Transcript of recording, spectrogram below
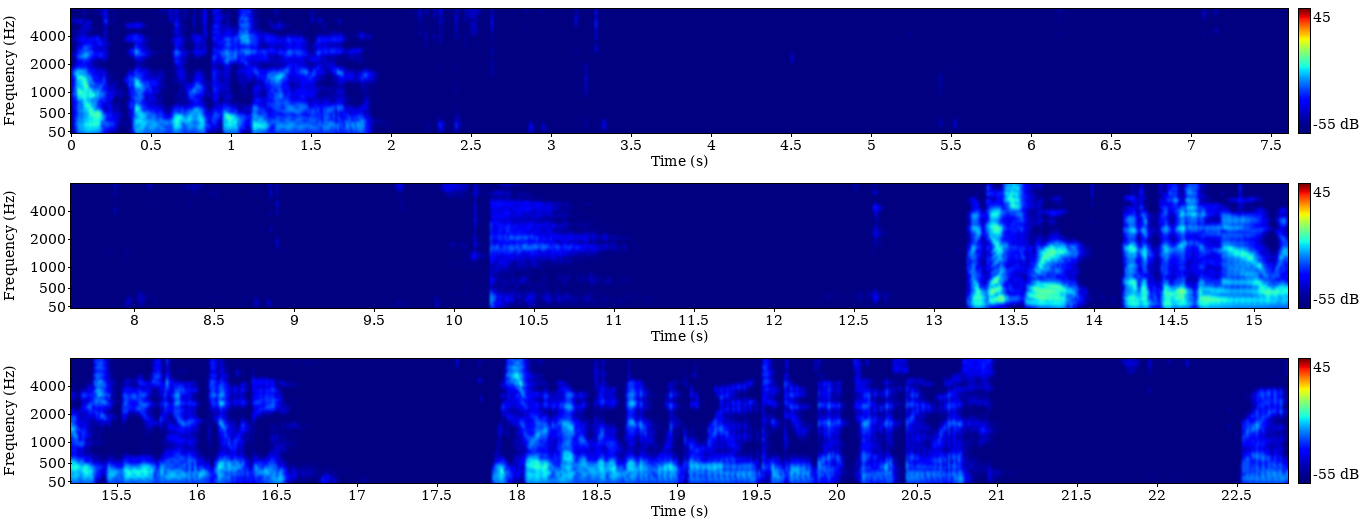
out of the location I am in. I guess we're at a position now where we should be using an agility. We sort of have a little bit of wiggle room to do that kind of thing with. Right?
